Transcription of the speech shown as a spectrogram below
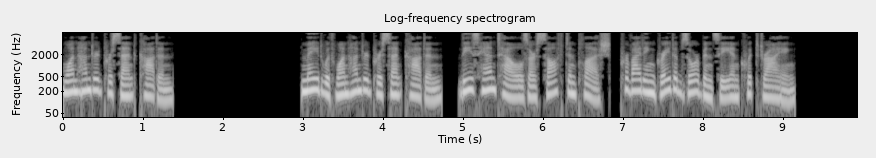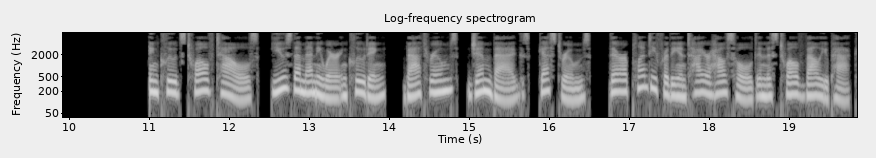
100% cotton. Made with 100% cotton, these hand towels are soft and plush, providing great absorbency and quick drying. Includes 12 towels, use them anywhere including bathrooms, gym bags, guest rooms. There are plenty for the entire household in this 12 value pack.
